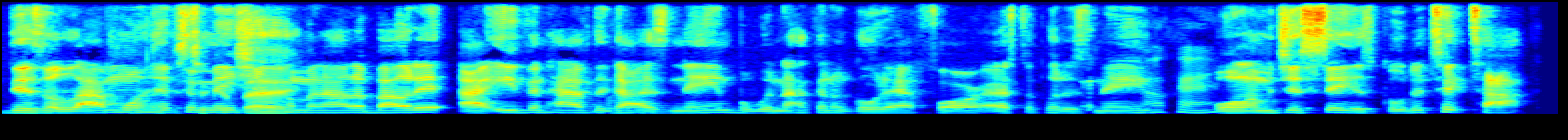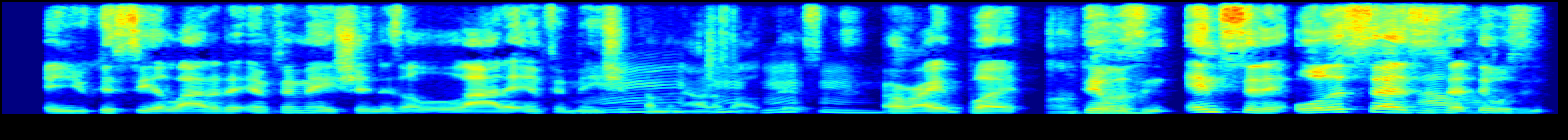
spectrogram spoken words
There's a lot more he just took it information coming out about it. I even have the uh-huh. guy's name, but we're not gonna go that far as to put his name. Okay. All I'm gonna just say is go to TikTok and you can see a lot of the information. There's a lot of information coming out about this. All right, but there was an incident. All it says is that there was an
